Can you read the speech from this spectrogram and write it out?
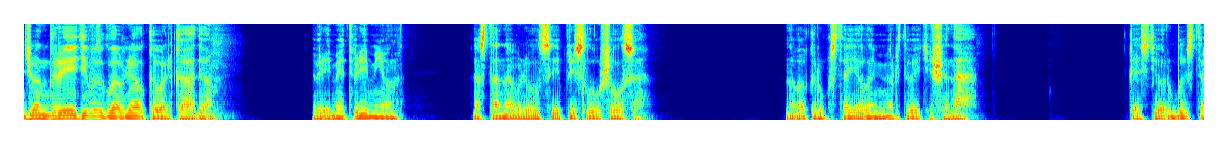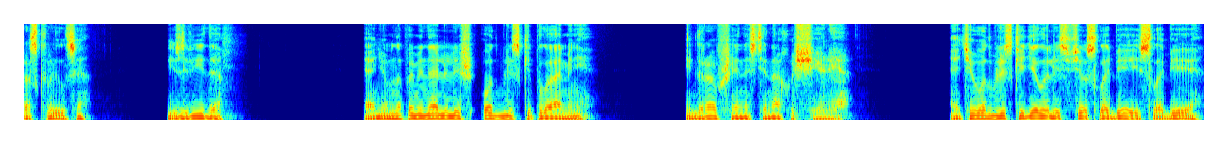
Джон Грейди возглавлял кавалькаду. Время от времени он останавливался и прислушивался. Но вокруг стояла мертвая тишина. Костер быстро скрылся из вида, и о нем напоминали лишь отблески пламени, игравшие на стенах ущелья. Эти отблески делались все слабее и слабее,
